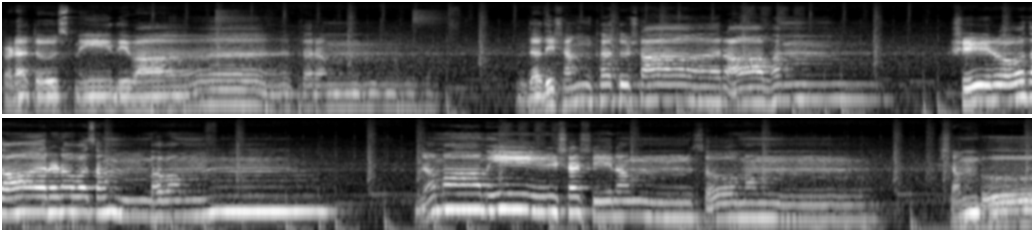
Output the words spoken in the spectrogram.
प्रणतोऽस्मि दिवाकरं दधिशङ्खतुषाराभम्। क्षीरोदार्णवसम्भवम्। नमामि शशिनं सोमं शम्भोर्मुकुटभूषणं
